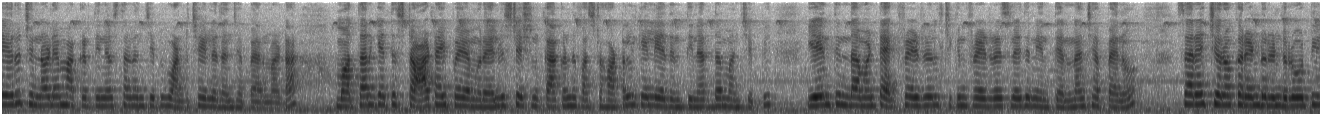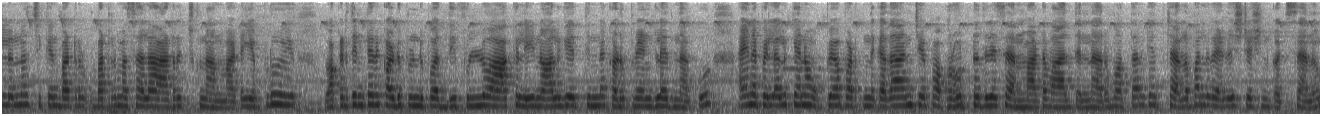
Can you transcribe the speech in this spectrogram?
లేరు. చిన్నోడేమో అక్కడ తినేస్తాడని చెప్పి వంట చేయలేదని చెప్పాను అనమాట మొత్తానికి అయితే స్టార్ట్ అయిపోయాము. రైల్వే స్టేషన్ కాకుండా ఫస్ట్ హోటల్కి వెళ్ళి ఏదైనా తినేద్దామని చెప్పి ఏం తిందామంటే egg fried rice chicken fried రైస్లో అయితే నేను తిన్నాను చెప్పాను. సరే చెరొక రెండు రెండు రోటీలను chicken butter butter masala order ఇచ్చుకున్నాను అనమాట ఎప్పుడు ఒకటి తింటేనే కడుపు నిండిపోద్ది. ఫుల్ ఆకలి నాలుగైదు తిన్నా కడుపు నిండలేదు నాకు. అయినా పిల్లలకైనా ఉపయోగపడుతుంది కదా అని చెప్పి ఒక రొట్టె వదిలేసాను అనమాట వాళ్ళు తిన్నారు. మొత్తానికి అయితే చల్లపల్లి రైల్వే స్టేషన్కి వచ్చాను.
